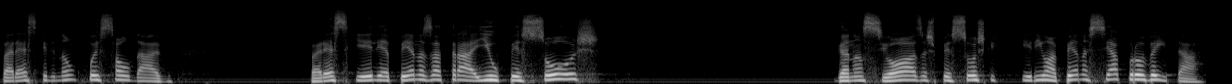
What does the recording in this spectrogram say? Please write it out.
parece que ele não foi saudável. Parece que ele apenas atraiu pessoas gananciosas, pessoas que queriam apenas se aproveitar.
